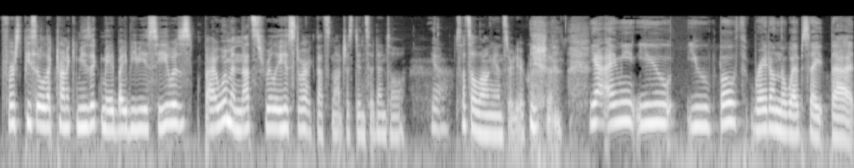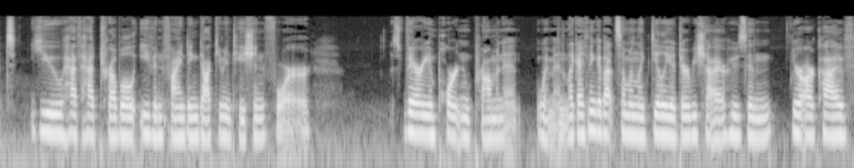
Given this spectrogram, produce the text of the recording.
first piece of electronic music made by BBC was by a woman. That's really historic. That's not just incidental. Yeah. So that's a long answer to your question. yeah, I mean, you you both write on the website that you have had trouble even finding documentation for very important prominent women. Like I think about someone like Delia Derbyshire who's in your archive.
